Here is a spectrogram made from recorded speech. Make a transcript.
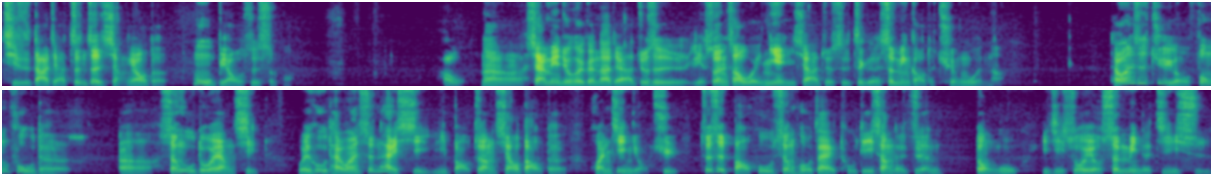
其实大家真正想要的目标是什么。好，那下面就会跟大家就是也算稍微念一下，就是这个生命稿的全文啊。台湾是具有丰富的呃生物多样性。维护台湾生态系，以保障小岛的环境永续，这是保护生活在土地上的人、动物以及所有生命的基石。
